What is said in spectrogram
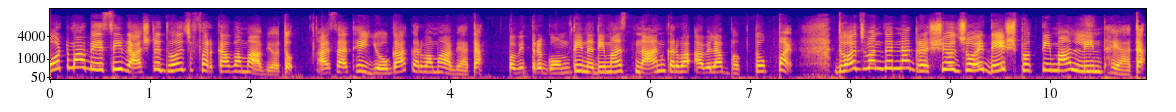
બોટમાં બેસી રાષ્ટ્રધ્વજ ફરકાવવામાં આવ્યો હતો. આ સાથે યોગા કરવામાં આવ્યા હતા. પવિત્ર ગોમતી નદીમાં સ્નાન કરવા આવેલા ભક્તો પણ ધ્વજવંદનના દ્રશ્યો જોઈ દેશભક્તિમાં લીન થયા હતા.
